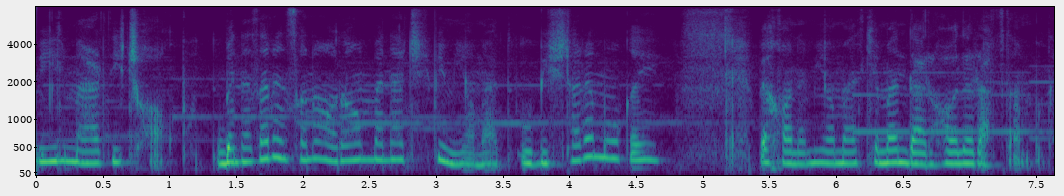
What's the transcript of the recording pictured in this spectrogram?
ویل مردی چاق بود. به نظر انسان آرام و نجیبی میآمد. او بیشتر موقعی به خانه میآمد که من در حال رفتن بودم.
